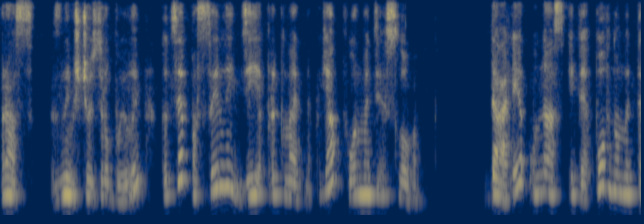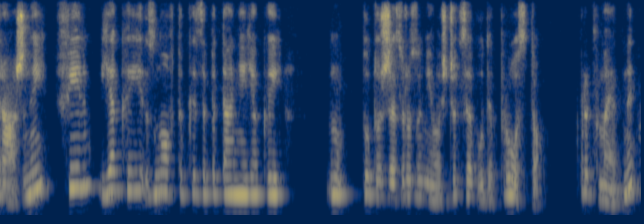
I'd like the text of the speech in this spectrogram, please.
раз з ним щось зробили, то це пасивний дієприкметник, як форма дієслова. Далі у нас іде повнометражний фільм, який, знов-таки запитання який. Ну, Тут уже зрозуміло, що це буде просто прикметник,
